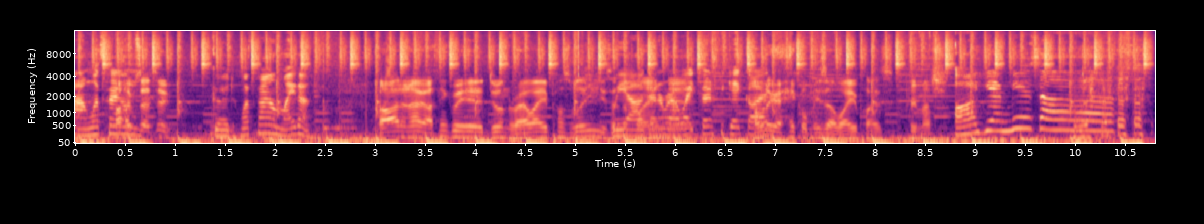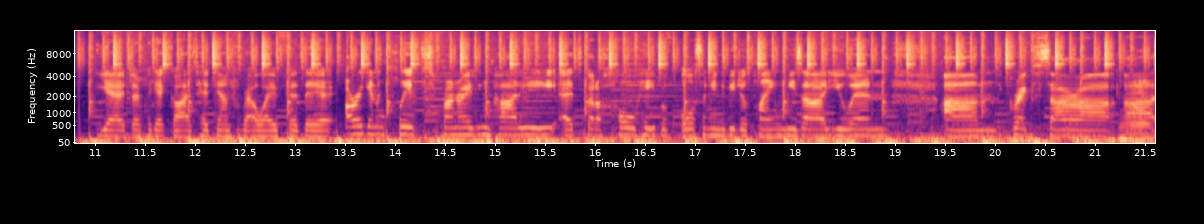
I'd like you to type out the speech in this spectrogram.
Um, what's going I on? hope so too. Good. What's going on later? Oh, I don't know. I think we're doing the railway possibly. Is that We the are plan? going to railway. Yeah. Don't forget, guys. I want to go heckle Mizza while he plays, pretty much. Oh yeah, Mirza. yeah, don't forget, guys. Head down to Railway for their Oregon and Cliffs fundraising party. It's got a whole heap of awesome individuals playing. Mirza, Ewan, um, Greg Sarah, Wow. uh,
